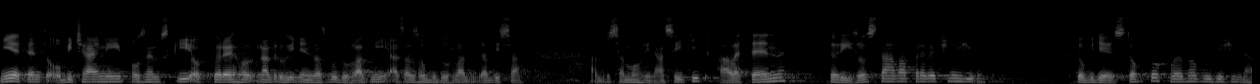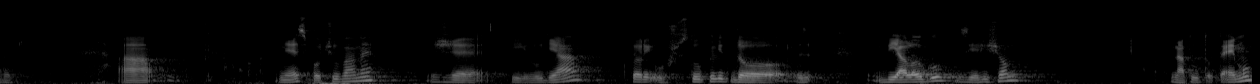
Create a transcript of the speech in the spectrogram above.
Nie je tento obyčajný, pozemský, od ktorého na druhý deň zase budú hladní a zase ho budú hľadať, aby sa, aby sa mohli nasítiť, ale ten, ktorý zostáva pre väčší život. Kto bude z tohto chleba, bude žiť na veky. A dnes počúvame, že tí ľudia, ktorí už vstúpili do dialogu s Ježišom na túto tému,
